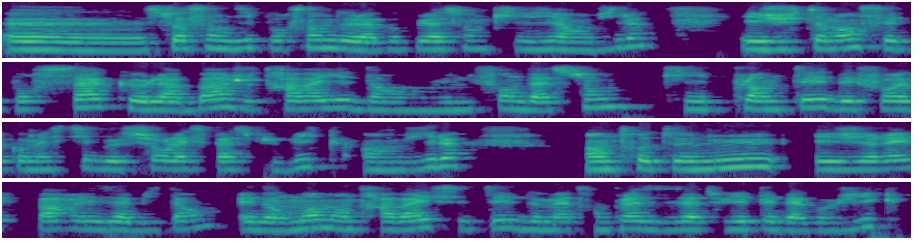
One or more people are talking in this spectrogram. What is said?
70% de la population qui vit en ville. Et justement, c'est pour ça que là-bas, je travaillais dans une fondation qui plantait des forêts comestibles sur l'espace public en ville, entretenues et gérées par les habitants. Et donc, moi, mon travail, c'était de mettre en place des ateliers pédagogiques,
